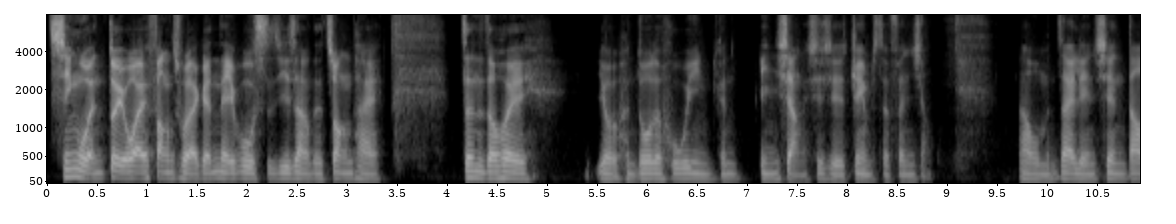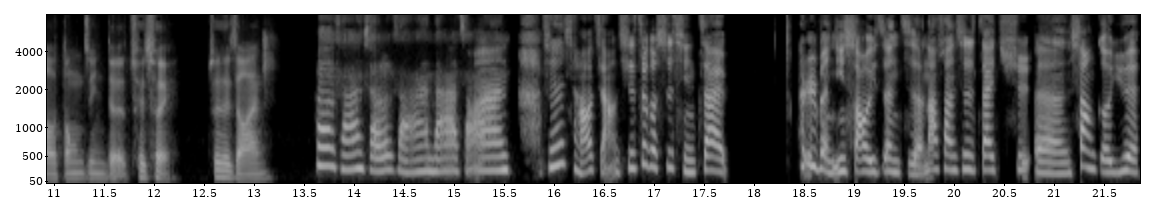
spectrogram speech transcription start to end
新闻对外放出来跟内部实际上的状态，真的都会有很多的呼应跟影响。谢谢 James 的分享。那我们再连线到东京的翠翠，翠翠早安。大家早安，小鹿早安，大家早安。今天想要讲，其实这个事情在日本已经烧一阵子了，那算是在去，嗯，上个月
